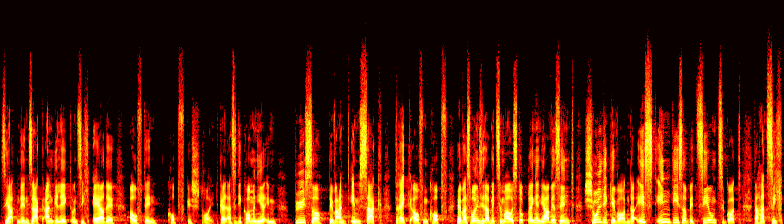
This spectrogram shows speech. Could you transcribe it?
Sie hatten den Sack angelegt und sich Erde auf den Kopf gestreut. Also die kommen hier im Büßergewand im Sack, Dreck auf dem Kopf. Ja, was wollen Sie damit zum Ausdruck bringen? Ja, wir sind schuldig geworden. Da ist in dieser Beziehung zu Gott, da hat sich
